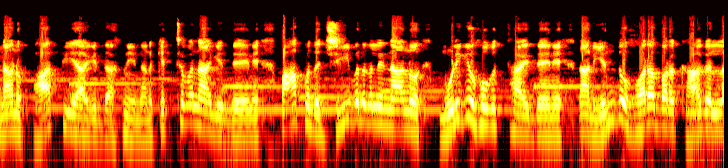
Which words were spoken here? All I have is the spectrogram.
ನಾನು ಪಾಪಿಯಾಗಿದ್ದಾನೆ ನಾನು ಕೆಟ್ಟವನಾಗಿದ್ದೇನೆ. ಪಾಪದ ಜೀವನದಲ್ಲಿ ನಾನು ಮುಳುಗಿ ಹೋಗುತ್ತಾ ಇದ್ದೇನೆ. ನಾನು ಎಂದು ಹೊರಬರಕ್ಕಾಗಲ್ಲ.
